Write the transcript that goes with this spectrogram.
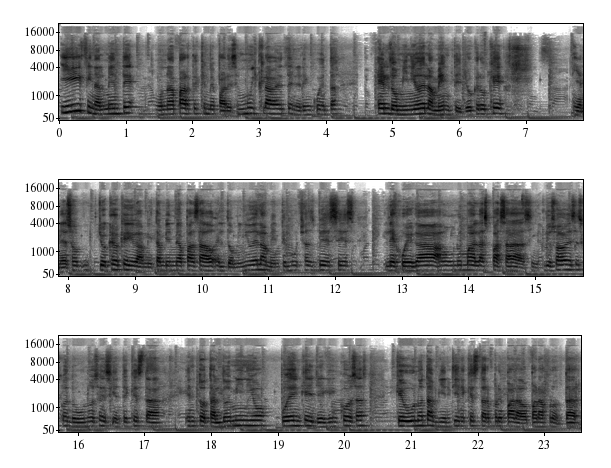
Y finalmente, una parte que me parece muy clave de tener en cuenta, el dominio de la mente. Yo creo que, y en eso yo creo que a mí también me ha pasado, el dominio de la mente muchas veces le juega a uno malas pasadas. Incluso a veces cuando uno se siente que está en total dominio, pueden que lleguen cosas que uno también tiene que estar preparado para afrontar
